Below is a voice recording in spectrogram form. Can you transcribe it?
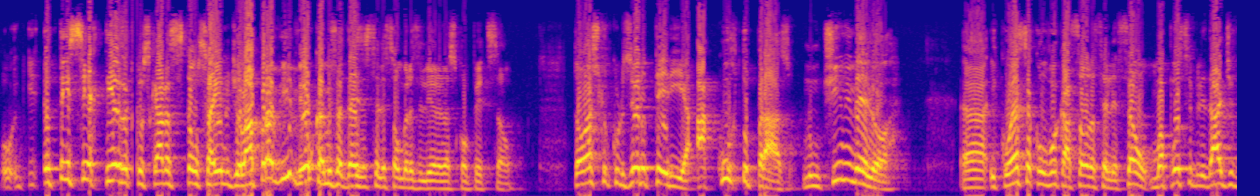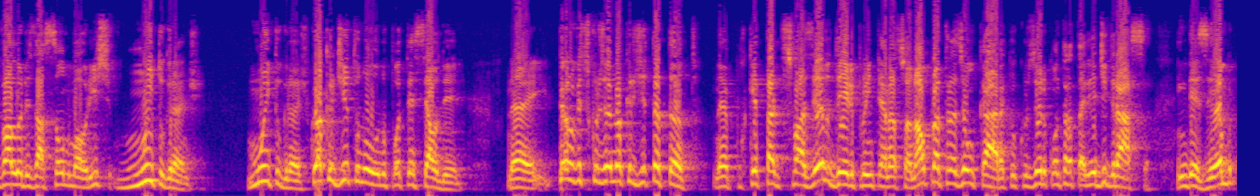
Eu tenho certeza que os caras estão saindo de lá para viver o camisa 10 da seleção brasileira nessa competição. Então acho que o Cruzeiro teria, a curto prazo, num time melhor, uh, e com essa convocação da seleção, uma possibilidade de valorização do Maurício muito grande. Muito grande. Porque eu acredito no, no potencial dele. Né? E, pelo visto, o Cruzeiro não acredita tanto, né? porque está desfazendo dele para o Internacional para trazer um cara que o Cruzeiro contrataria de graça em dezembro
